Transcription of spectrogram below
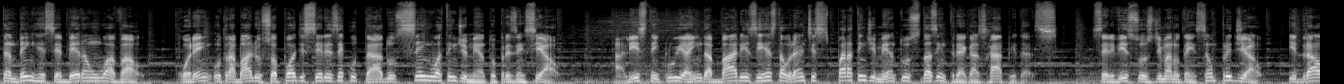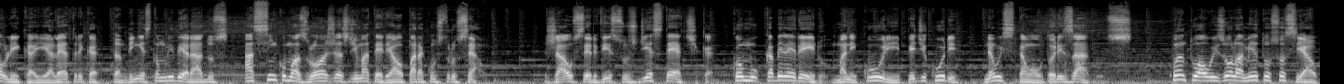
também receberam o aval. Porém, o trabalho só pode ser executado sem o atendimento presencial. A lista inclui ainda bares e restaurantes para atendimentos das entregas rápidas. Serviços de manutenção predial, hidráulica e elétrica também estão liberados, assim como as lojas de material para construção. Já os serviços de estética, como cabeleireiro, manicure e pedicure, não estão autorizados. Quanto ao isolamento social,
